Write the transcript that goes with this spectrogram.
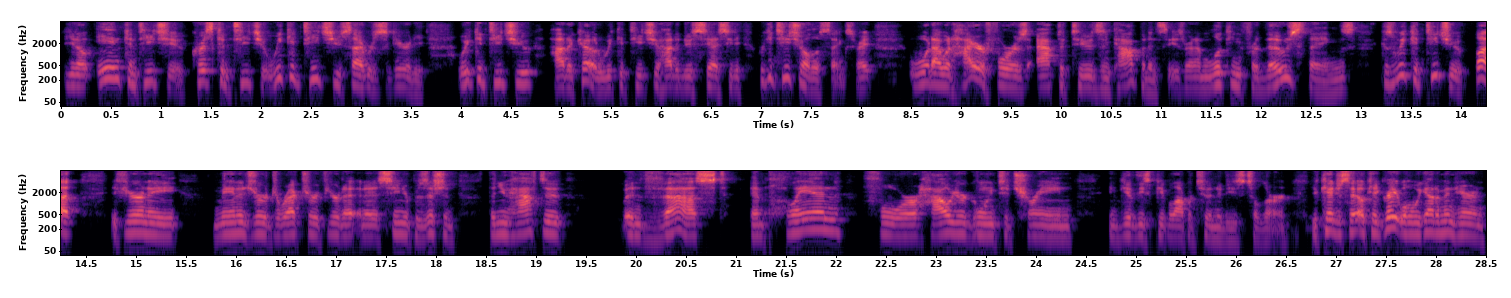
you know, Ian can teach you, Chris can teach you. We can teach you cybersecurity. We can teach you how to code. We can teach you how to do CI/CD. We can teach you all those things, right? What I would hire for is aptitudes and competencies, right? I'm looking for those things because we can teach you. But if you're in a manager, director, if you're in a, in a senior position, then you have to invest and plan for how you're going to train and give these people opportunities to learn. You can't just say, okay, great, well, we got them in here and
